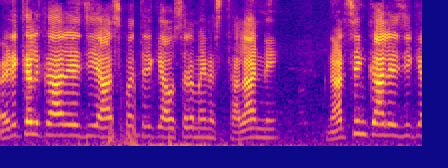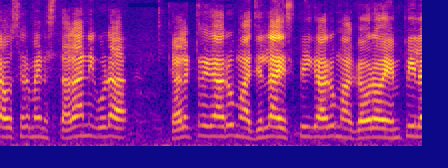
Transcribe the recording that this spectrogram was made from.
మెడికల్ కాలేజీ ఆసుపత్రికి అవసరమైన స్థలాన్ని నర్సింగ్ కాలేజీకి అవసరమైన స్థలాన్ని కూడా కలెక్టర్ గారు మా జిల్లా ఎస్పీ గారు మా గౌరవ ఎంపీల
